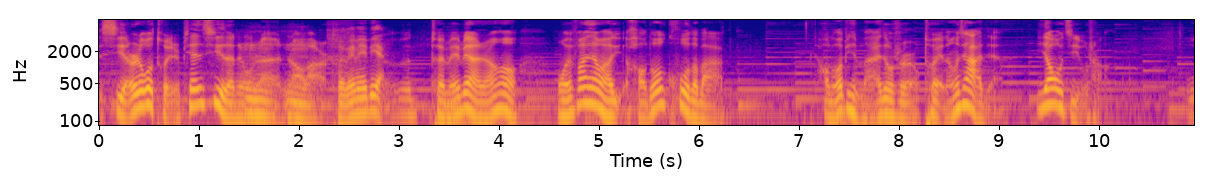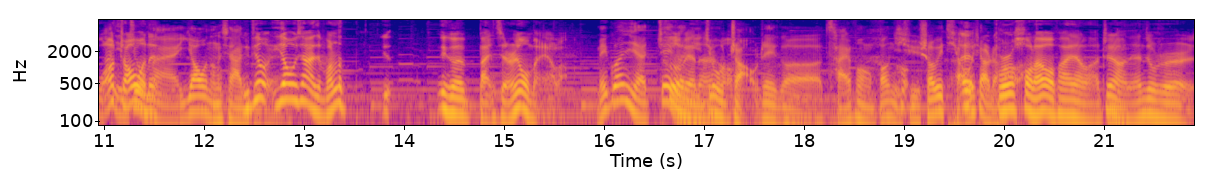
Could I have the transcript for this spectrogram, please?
细，而且我腿是偏细的那种人，嗯你知道吧？嗯腿围没变，呃腿没变，然后我会发现吧，好多裤子吧，好多品牌就是腿能下去，腰系不上。我找我那，买腰能下去你的呗，听腰下去完了，那个版型又没了。没关系啊，这个你就找这个裁缝帮你去稍微调哎一下就好。不是，后来我发现了，这两年就是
